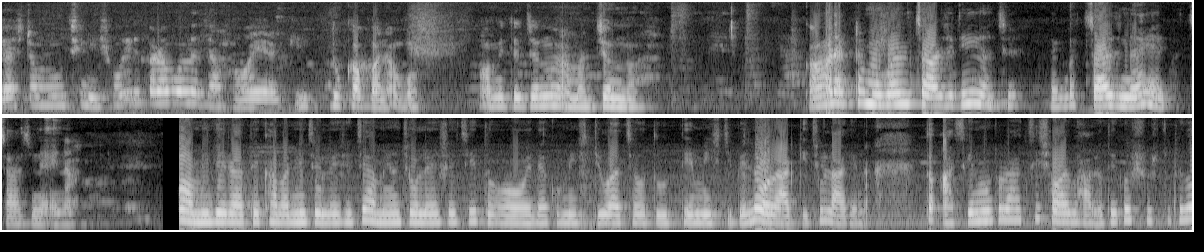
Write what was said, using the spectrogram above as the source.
গ্যাসটা মুছিনি, শরীর খারাপ হলে যা হয় আর কি, দু কাপ বানাবো। অমিতের জন্য, আমার জন্য। কার একটা মোবাইল চার্জ দিয়ে আছে? একবার চার্জ নেয়, একবার চার্জ নেয় না। অমিদের রাতে খাবার নিয়ে চলে এসেছে, আমিও চলে এসেছি। তো ওই দেখো মিষ্টিও আছে, ও দুধ দিয়ে মিষ্টি পেলে, ওর আর কিছু লাগে না। তো আজকের মতো রাখছি। সবাই ভালো থেকো, সুস্থ থেকো।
